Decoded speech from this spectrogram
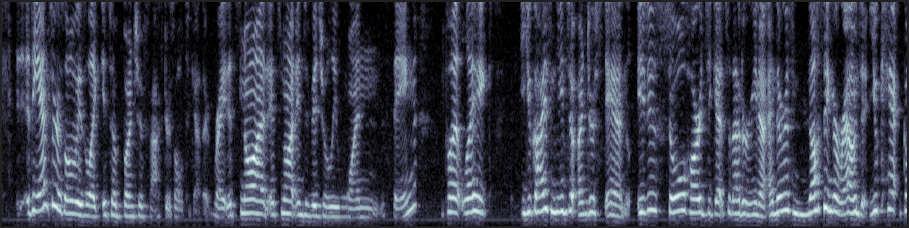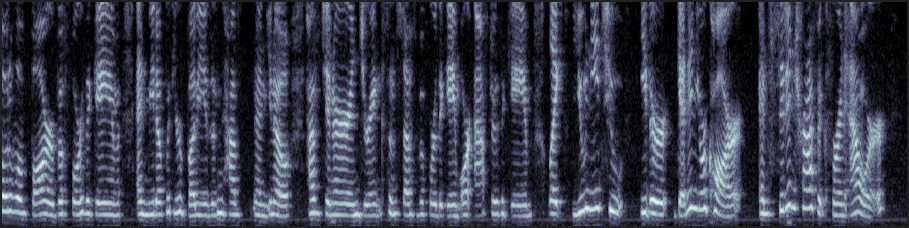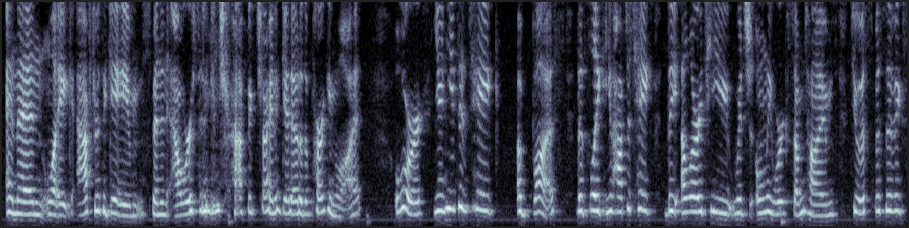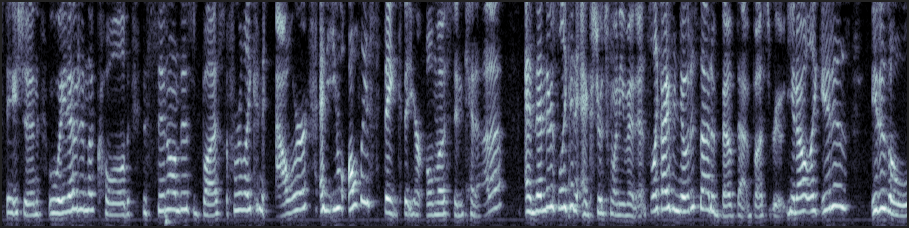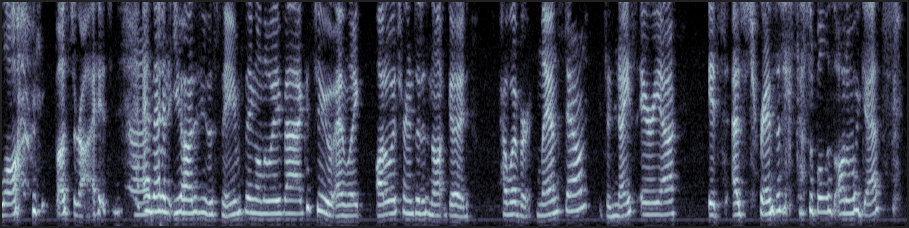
the answer is always like it's a bunch of factors altogether, right? It's not it's not individually one thing, but like you guys need to understand it is so hard to get to that arena and there is nothing around it. You can't go to a bar before the game and meet up with your buddies and have and you know, have dinner and drinks and stuff before the game or after the game. Like you need to either get in your car and sit in traffic for an hour and then like after the game spend an hour sitting in traffic trying to get out of the parking lot. Or you need to take a bus that's like you have to take the LRT which only works sometimes to a specific station wait out in the cold sit on this bus for like an hour and you always think that you're almost in Kanata and then there's like an extra 20 minutes. Like I've noticed that about that bus route you know? Like it is it is a long bus ride. And then you have to do the same thing on the way back too. And like ottawa transit is not good. However lansdowne it's a nice area. It's as transit accessible as ottawa gets.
